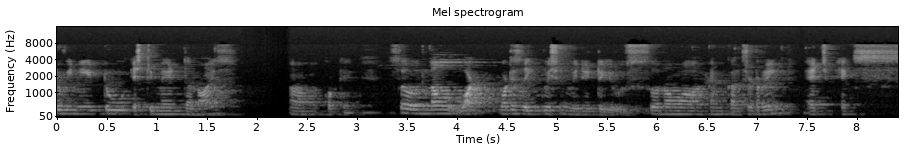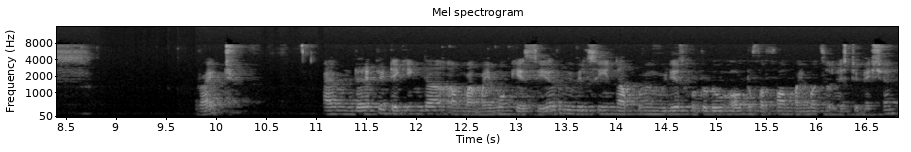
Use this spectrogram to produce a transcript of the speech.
do we need to estimate the noise uh, okay. So now what what is the equation we need to use? So now i'm considering hx right? I'm directly taking the uh, MIMO case here. We will see in the upcoming videos how to do how to perform MIMO estimation.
